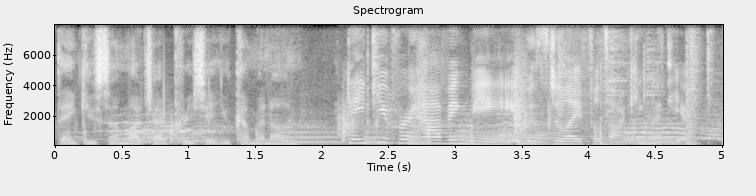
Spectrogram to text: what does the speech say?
Thank you so much. I appreciate you coming on. Thank you for having me. It was delightful talking with you.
